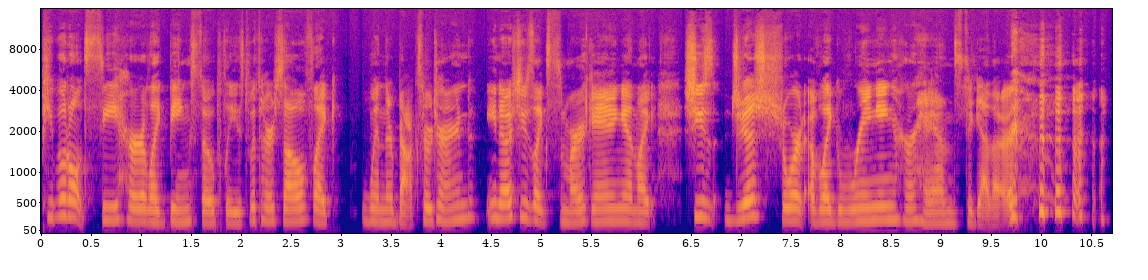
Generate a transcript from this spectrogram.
people don't see her like being so pleased with herself. Like, when their backs are turned. You know, she's like smirking and like she's just short of like wringing her hands together.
